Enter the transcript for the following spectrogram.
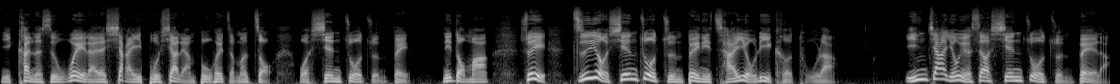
你看的是未来的下一步、下两步会怎么走，我先做准备，你懂吗？所以只有先做准备，你才有利可图啦。赢家永远是要先做准备啦。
